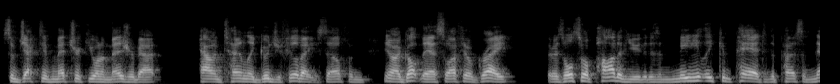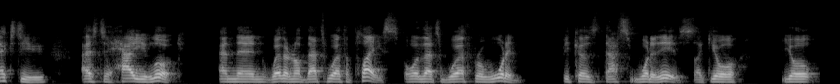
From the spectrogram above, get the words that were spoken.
subjective metric you want to measure about how internally good you feel about yourself. And, you know, I got there, so I feel great. There is also a part of you that is immediately compared to the person next to you as to how you look and then whether or not that's worth a place or that's worth rewarding because that's what it is like you're you're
